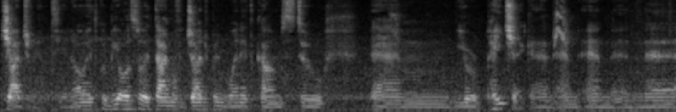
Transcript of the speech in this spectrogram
judgment, you know. It could be also a time of judgment when it comes to um, your paycheck and, and, and, and, uh,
